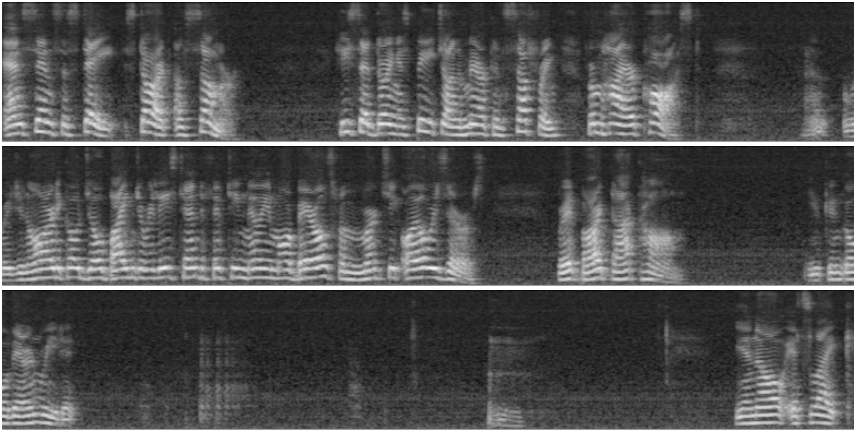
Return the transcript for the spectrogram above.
and since the state start of summer. He said during a speech on Americans suffering from higher cost. original article, Joe Biden to release 10 to 15 million more barrels from emergency oil reserves. Breitbart.com. You can go there and read it. you know, it's like,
